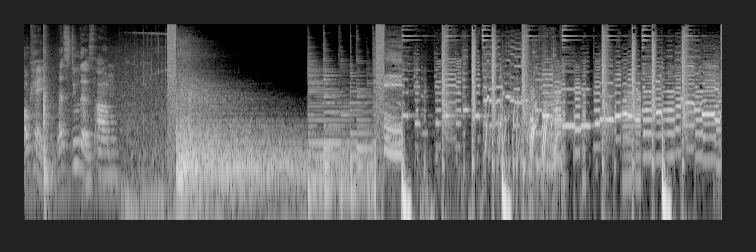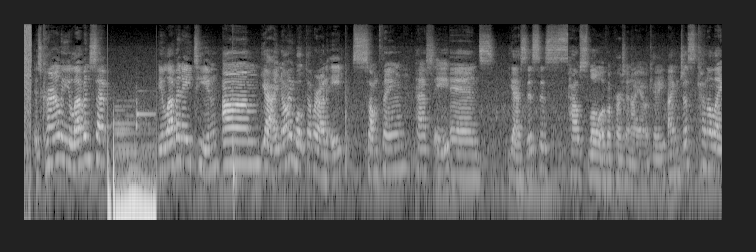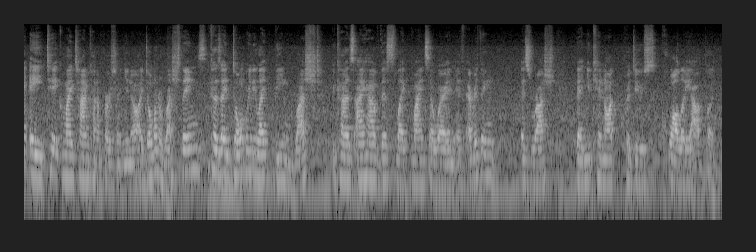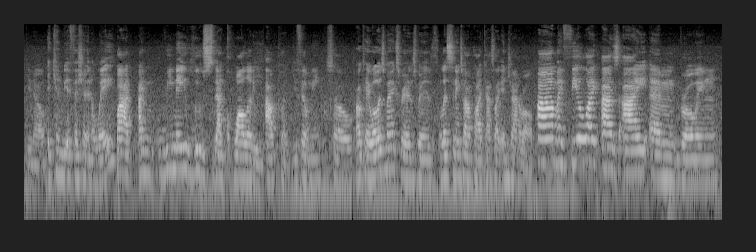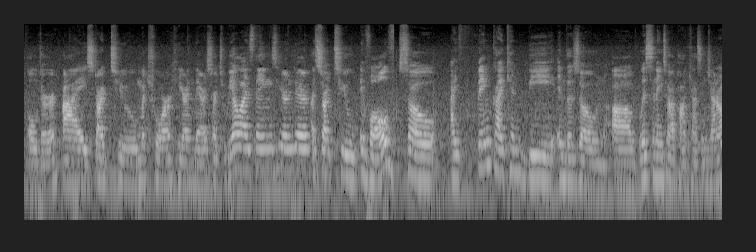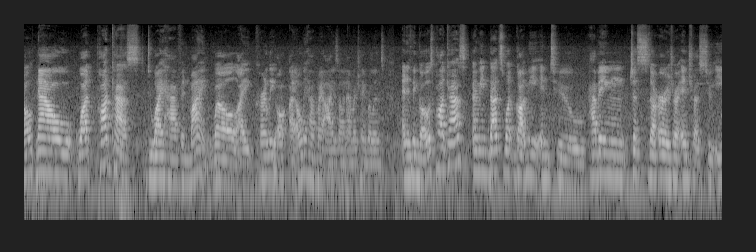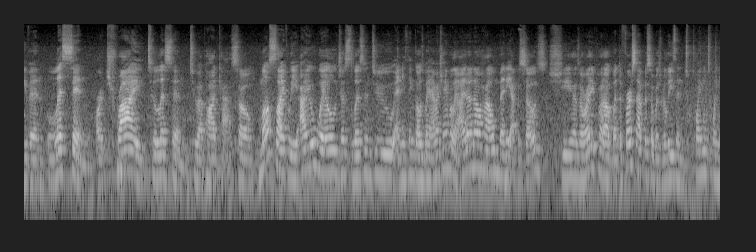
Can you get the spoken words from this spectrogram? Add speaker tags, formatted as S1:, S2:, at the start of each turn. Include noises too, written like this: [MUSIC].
S1: Okay, let's do this. Um. It's currently 11 sep 11:18. Um, yeah, I know I woke up around 8 something past 8 and yes, this is how slow of a person I am, okay? I'm just kind of like a take my time kind of person, you know? I don't want to rush things because I don't really like being rushed because I have this like mindset wherein if everything is rushed, then you cannot produce quality output you know? It can be efficient in a way but i'm we may lose that quality output you feel me? So okay what was my experience with listening to our podcast like in general? Um i feel like as i am growing older i start to mature here and there. I start to realize things here and there. I start to evolve. So i think I can be in the zone of listening to a podcast in general. Now, what podcast do I have in mind? Well, I currently I only have my eyes on Emma Chamberlain's Anything Goes podcast. I mean, that's what got me into having just the urge or interest to even listen or try to listen to a podcast. So, most likely, I will just listen to Anything Goes by Emma Chamberlain. I don't know how many episodes she has already put out, but the first episode was released in 2020.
